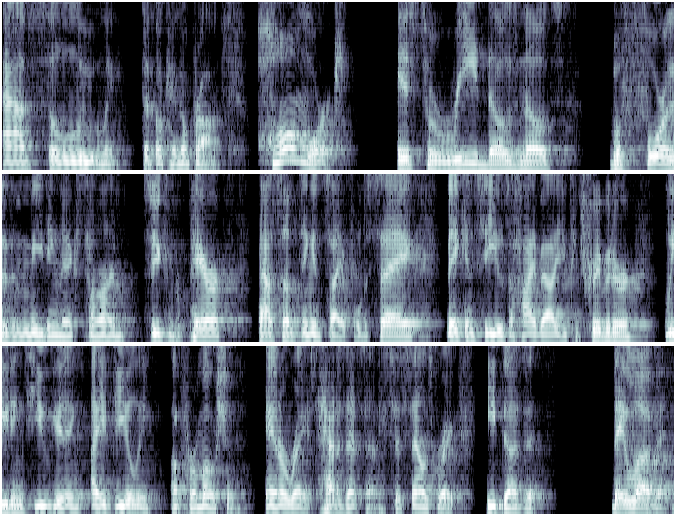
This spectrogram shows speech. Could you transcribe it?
absolutely. I said, okay, no problem. Homework is to read those notes before the meeting next time so you can prepare have something insightful to say. They can see you as a high value contributor, leading to you getting ideally a promotion and a raise. How does that sound? He says, Sounds great. He does it. They love it.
